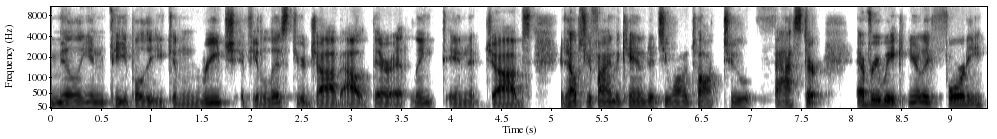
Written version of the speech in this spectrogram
million people that you can reach if you list your job out there at LinkedIn Jobs. It helps you find the candidates you want to talk to faster. Every week, nearly 40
